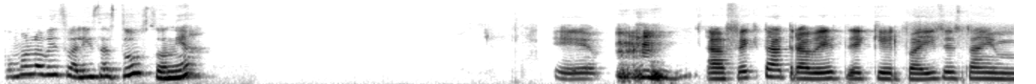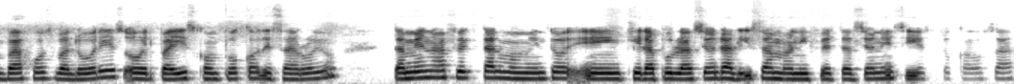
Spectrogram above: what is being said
¿Cómo lo visualizas tú, Sonia? Eh, afecta a través de que el país está en bajos valores o el país con poco desarrollo. También afecta al momento en que la población realiza manifestaciones y esto causa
